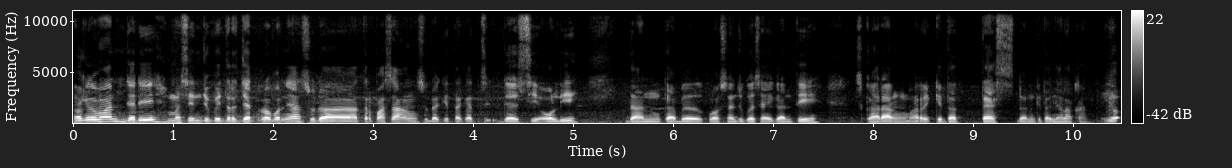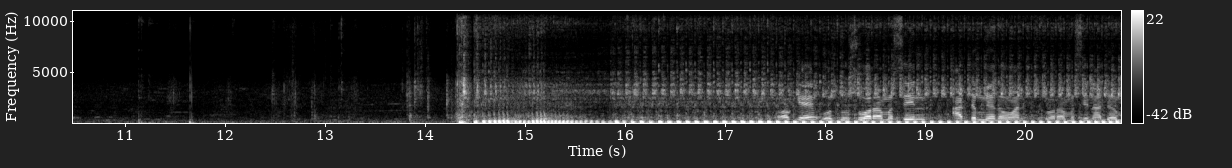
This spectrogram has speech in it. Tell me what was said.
Oke teman jadi mesin Jupiter Jet robotnya sudah terpasang sudah kita kasih oli dan kabel close nya juga saya ganti. Sekarang mari kita tes dan kita nyalakan. Yuk. Oke, untuk suara mesin adem ya teman, suara mesin adem.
